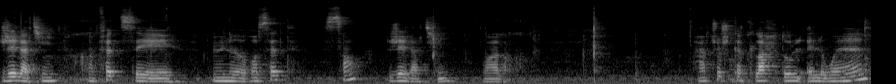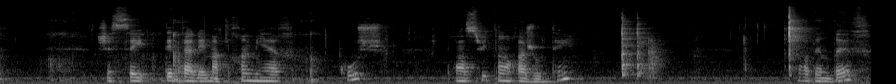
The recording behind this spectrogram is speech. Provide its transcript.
جيلاتين. ان فيت سي اون غوسيت سان جيلاتين فوالا عرفتوا واش كتلاحظوا الألوان؟ J'essaie d'étaler ma première couche pour ensuite en غادي نضيف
